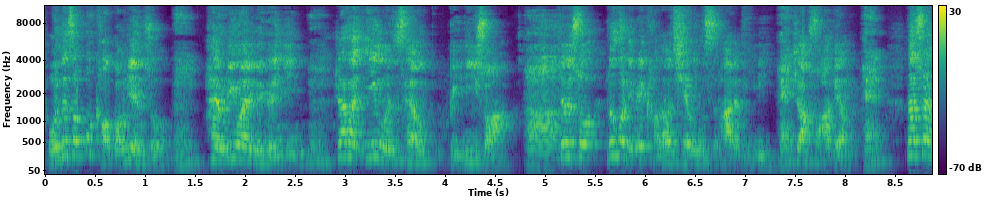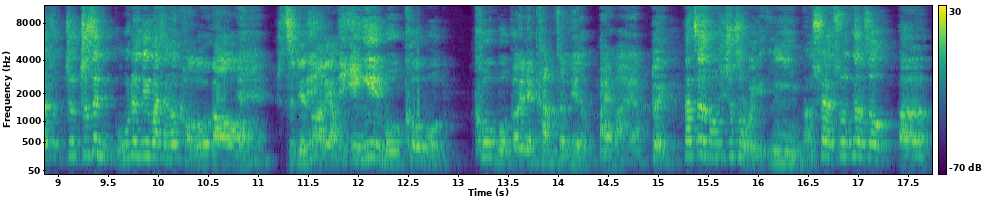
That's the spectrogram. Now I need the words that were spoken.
我那时候不考光电所，还有另外一个原因，就它的英文是采用比例刷，就是说如果你没考到前五十趴的比例，就要刷掉。那虽然说就就是无论另外三科考多高哦，直接刷掉。你英语无考无考无够一点看成绩，拜拜啊。对，那这个东西就是我一个阴影嘛。虽然说那时候呃，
